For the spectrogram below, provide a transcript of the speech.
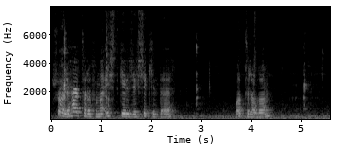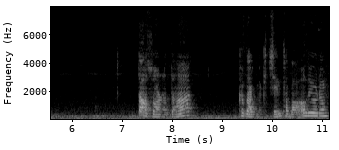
Şöyle her tarafına eşit gelecek şekilde batıralım. Daha sonra da kızartmak için tabağa alıyorum.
